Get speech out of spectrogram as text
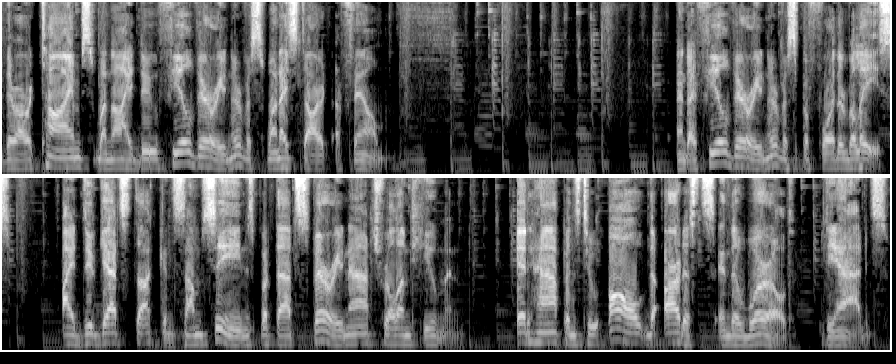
There are times when I do feel very nervous when I start a film. And I feel very nervous before the release. I do get stuck in some scenes but that's very natural and human. It happens to all the artists in the world, he adds.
